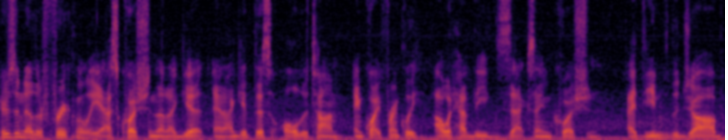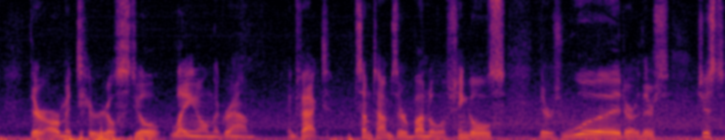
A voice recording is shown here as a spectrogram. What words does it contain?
Here's another frequently asked question that I get, and I get this all the time. And quite frankly, I would have the exact same question. At the end of the job, there are materials still laying on the ground. In fact, sometimes there are a bundle of shingles, there's wood, or there's just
